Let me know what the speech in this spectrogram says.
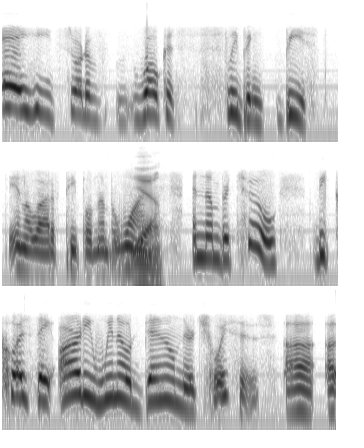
a he sort of woke a sleeping beast in a lot of people. Number one, Yeah. and number two, because they already winnowed down their choices uh, uh,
